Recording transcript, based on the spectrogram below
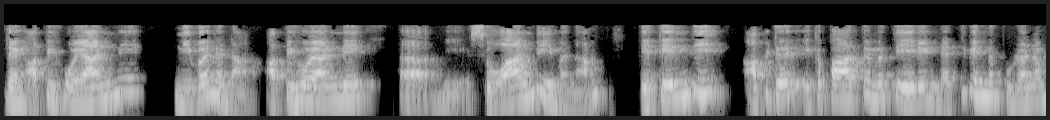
දැන් අපි හොයන්නේ නිවන නම් අපි හොයන්නේ මේ සෝවාන් වීම නම් එතෙන්දී අපිට එකපාරටම තේරෙන්නේ නැති වෙන්න පුළුවන් නම්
